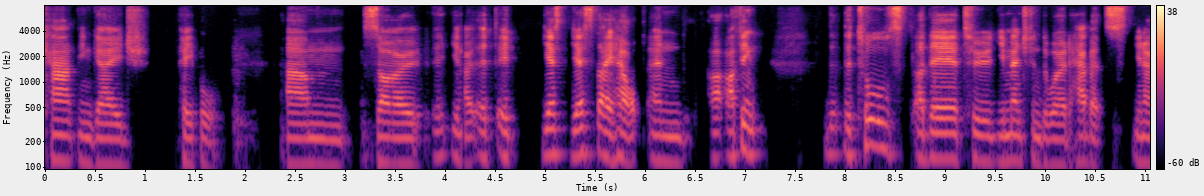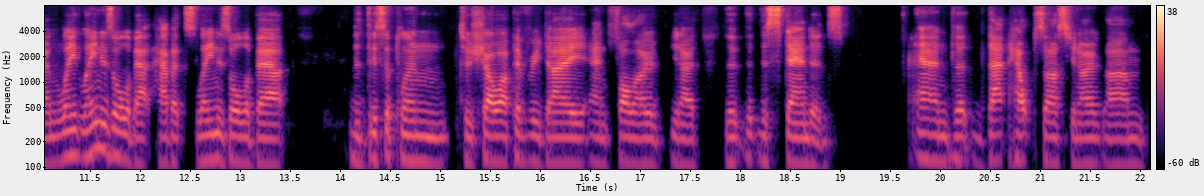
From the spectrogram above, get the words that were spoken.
can't engage people. Um, so you know, it, it yes, yes, they help, and I, I think the, the, tools are there to. You mentioned the word habits. You know, lean, lean is all about habits. Lean is all about the discipline to show up every day and follow. You know, the the, the standards, and that that helps us. You know. Um,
